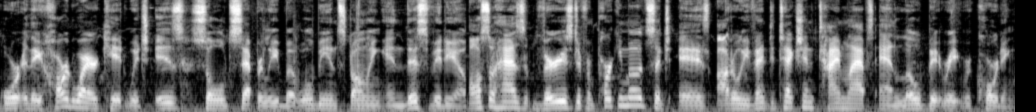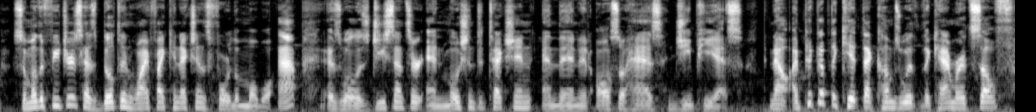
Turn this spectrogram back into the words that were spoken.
or the hardwire kit, which is sold separately, but we'll be installing in this video. Also has various different parking modes, such as auto event detection, time-lapse, and low bitrate recording. Some other features has built-in Wi-Fi connections for the mobile app, as well as G-sensor and motion detection, and then it also has GPS. Now, I picked up the kit that comes with the camera itself,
